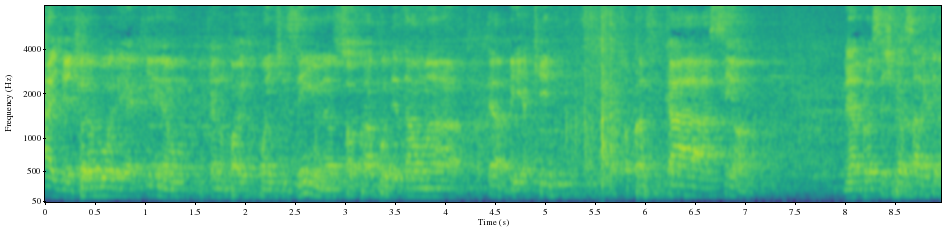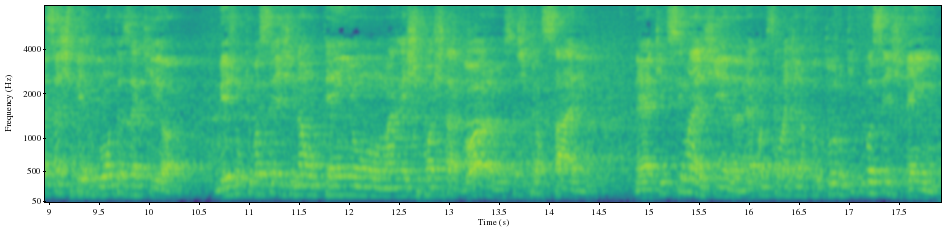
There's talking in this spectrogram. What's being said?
Ai, gente, eu elaborei aqui né, um pequeno PowerPointzinho, né, só para poder dar uma. até abrir aqui, só para ficar assim, ó né, para vocês pensarem aqui nessas perguntas aqui, ó. Mesmo que vocês não tenham uma resposta agora, vocês pensarem, né, o que, que se imagina, né, quando você imagina o futuro, o que, vocês veem,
